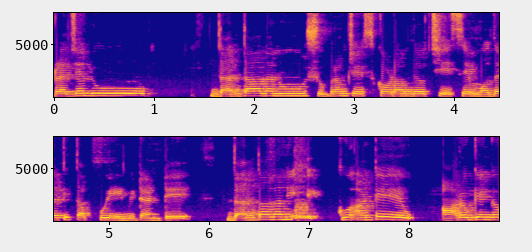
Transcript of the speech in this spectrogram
ప్రజలు దంతాలను శుభ్రం చేసుకోవడంలో చేసే మొదటి తప్పు ఏమిటంటే దంతాలని ఎక్కువ అంటే ఆరోగ్యంగా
